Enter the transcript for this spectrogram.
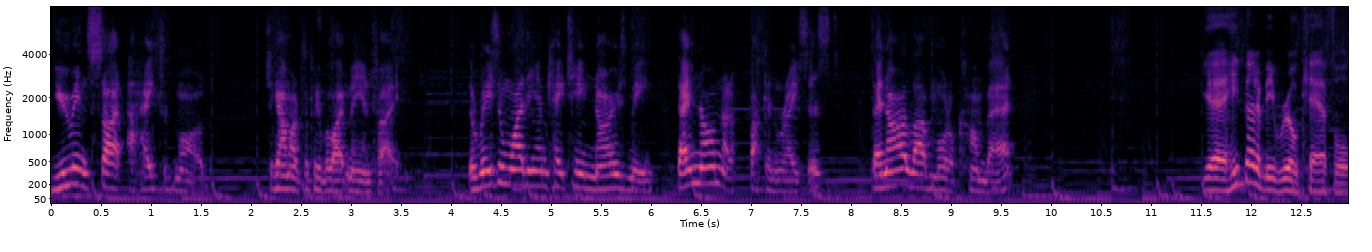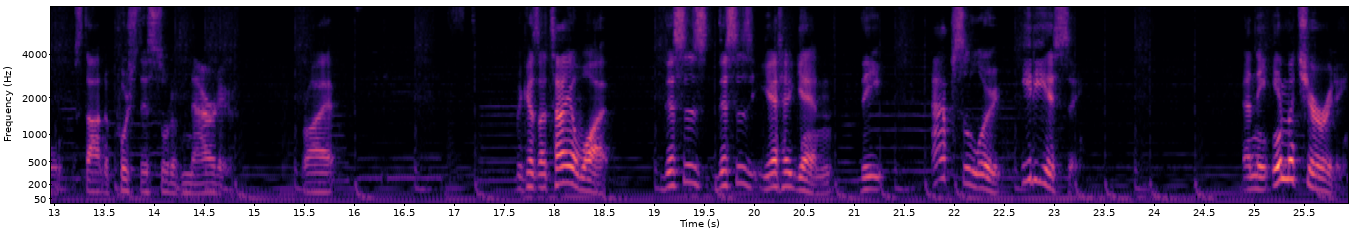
You incite a hatred mob to come after people like me and Faye. The reason why the MK team knows me, they know I'm not a fucking racist. They know I love Mortal Kombat. Yeah, he better be real careful starting to push this sort of narrative, right? Because I tell you what, this is this is yet again the absolute idiocy and the immaturity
